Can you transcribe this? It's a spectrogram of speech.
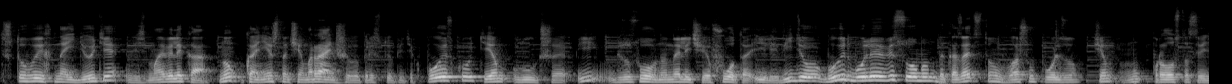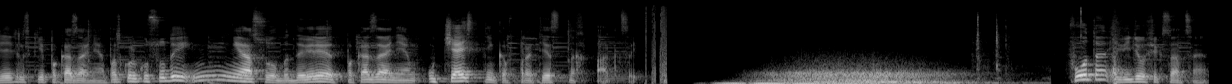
что вы их найдете, весьма велика. Ну, конечно, чем раньше вы приступите к поиску, тем лучше. И, безусловно, наличие фото или видео будет более весомым доказательством в вашу пользу, чем ну, просто свидетельские показания, поскольку суды не особо доверяют показаниям участников протестных акций. Фото и видеофиксация.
